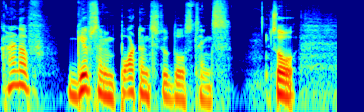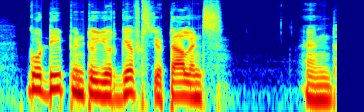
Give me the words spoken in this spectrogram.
kind of give some importance to those things. So go deep into your gifts, your talents, and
